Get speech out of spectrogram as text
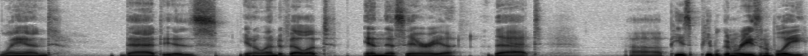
land that is you know undeveloped in this area that uh, people can reasonably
